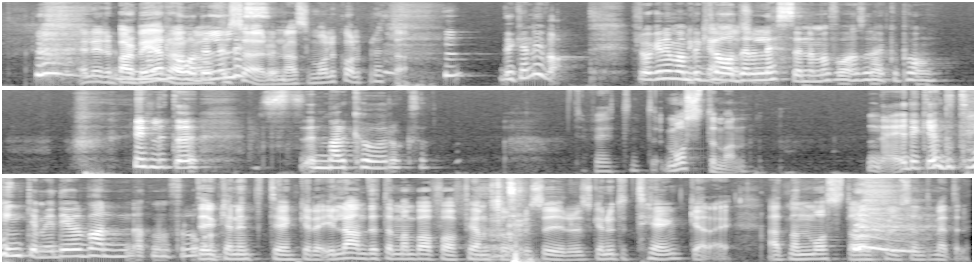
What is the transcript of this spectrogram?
Eller är det barberarna och frisörerna som håller koll på detta? Det kan det ju vara. Frågan är om man Det blir glad eller ledsen när man får en sån här kupong. Det är lite en markör också. Jag vet inte. Måste man? Nej, det kan jag inte tänka mig. Det är väl bara att man får lov. Du kan inte tänka dig. I landet där man bara får ha 15 frisyrer så kan du inte tänka dig att man måste ha 7 centimeter.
